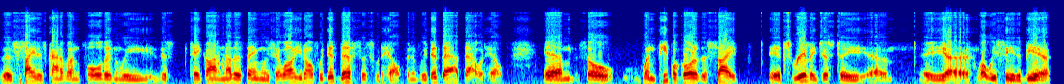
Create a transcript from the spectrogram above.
the site is kind of unfolded, and we just take on another thing. We say, well, you know, if we did this, this would help, and if we did that, that would help. And so when people go to the site, it's really just a uh, a uh, what we see to be a,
